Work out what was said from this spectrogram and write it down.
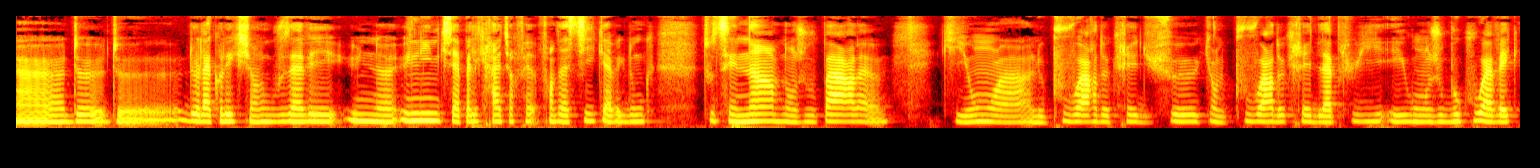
euh, de, de, de, la collection. Donc vous avez une, une ligne qui s'appelle Créatures fantastiques avec donc toutes ces nymphes dont je vous parle qui ont euh, le pouvoir de créer du feu, qui ont le pouvoir de créer de la pluie et où on joue beaucoup avec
